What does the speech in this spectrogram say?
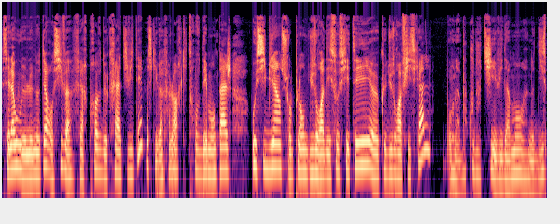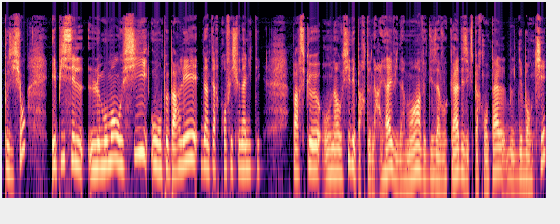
c'est là où le notaire aussi va faire preuve de créativité parce qu'il va falloir qu'il trouve des montages aussi bien sur le plan du droit des sociétés euh, que du droit fiscal on a beaucoup d'outils évidemment à notre disposition. Et puis c'est le moment aussi où on peut parler d'interprofessionnalité, parce que on a aussi des partenariats évidemment avec des avocats, des experts comptables, des banquiers.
